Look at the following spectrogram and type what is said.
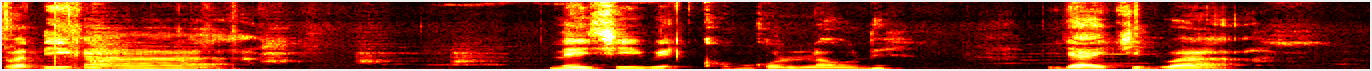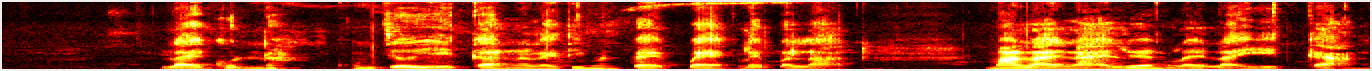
สวัสดีค่ะ ในชีวิตของคนเราเนี่ยยายคิดว่า หลายคนนะคงเจอเหตุการณ์อะไรที่มันแปลกๆและประหลาด มาหลายๆ เรื่องหลาย ๆ เหตุการณ์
